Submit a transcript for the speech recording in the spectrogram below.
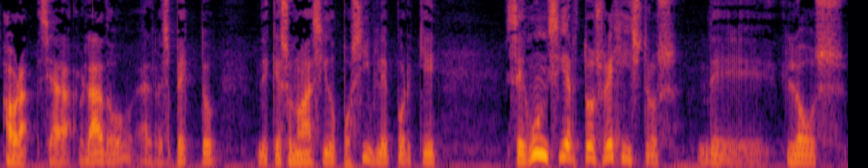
Ahora, se ha hablado al respecto de que eso no ha sido posible porque, según ciertos registros de los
